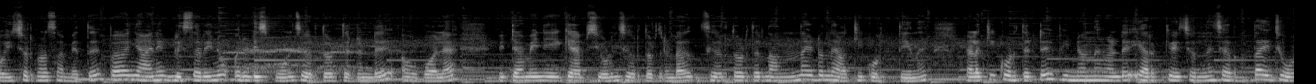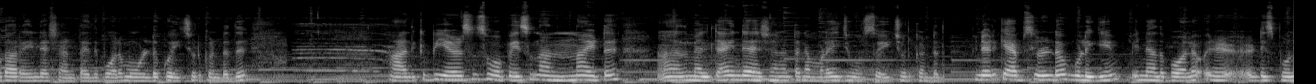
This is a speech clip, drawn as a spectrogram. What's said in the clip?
ഒഴിച്ച് കൊടുക്കുന്ന സമയത്ത് ഇപ്പോൾ ഞാൻ ഗ്ലിസറിനും ഒരു ടീസ്പൂൺ ചേർത്ത് കൊടുത്തിട്ടുണ്ട്. അതുപോലെ വിറ്റാമിൻ ഇ ക്യാപ്സ്യൂളും ചേർത്ത് കൊടുത്തിട്ടുണ്ട്. ചേർത്ത് കൊടുത്തിട്ട് നന്നായിട്ടൊന്ന് ഇളക്കി കൊടുത്തിന്ന്. ഇളക്കി കൊടുത്തിട്ട് പിന്നെ ഒന്ന് കണ്ട് ഇറക്കി വെച്ചൊന്ന് ചെറുതായി ചൂടാറിയതിന്റെ ശേഷമാണ് കേട്ടോ ഇതുപോലെ മോൾഡ് ഒഴിച്ച് കൊടുക്കേണ്ടത്. ആദ്യം പിയേഴ്സും സോപ്പേസും നന്നായിട്ട് മെൽറ്റായതിന്റെ ശേഷമാണ് കേട്ടോ നമ്മൾ ഈ ജ്യൂസ് ഒഴിച്ചു കൊടുക്കേണ്ടത്. പിന്നെ ഒരു ക്യാപ്സ്യൂളിന്റെ ഗുളികയും പിന്നെ അതുപോലെ ഒരു ടീസ്പൂൺ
